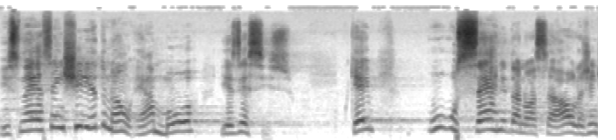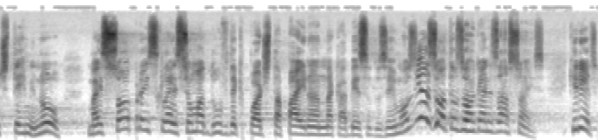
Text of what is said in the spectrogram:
Isso não é ser enxerido, não. É amor e exercício. Ok? O, o cerne da nossa aula a gente terminou, mas só para esclarecer uma dúvida que pode estar pairando na cabeça dos irmãos. E as outras organizações? Queridos,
